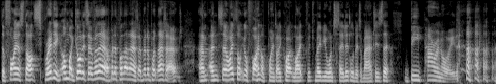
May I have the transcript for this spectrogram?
the fire starts spreading. Oh my God, it's over there. I better put that out. I better put that out. Um, and so I thought your final point I quite liked, which maybe you want to say a little bit about, is that be paranoid.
